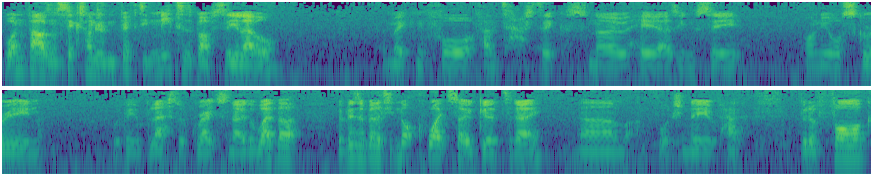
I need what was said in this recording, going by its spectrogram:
1,650 metres above sea level, making for fantastic snow here, as you can see on your screen. We're being blessed with great snow. The weather, the visibility, not quite so good today. Um, unfortunately, we've had a bit of fog,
